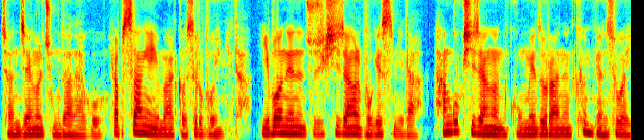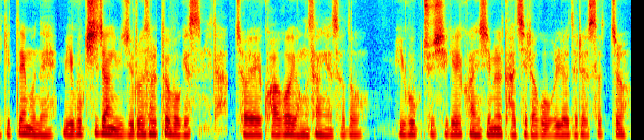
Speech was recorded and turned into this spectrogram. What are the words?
전쟁을 중단하고 협상에 임할 것으로 보입니다. 이번에는 주식 시장을 보겠습니다. 한국 시장은 공매도라는 큰 변수가 있기 때문에 미국 시장 위주로 살펴보겠습니다. 저의 과거 영상에서도 미국 주식에 관심을 가지라고 올려드렸었죠.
